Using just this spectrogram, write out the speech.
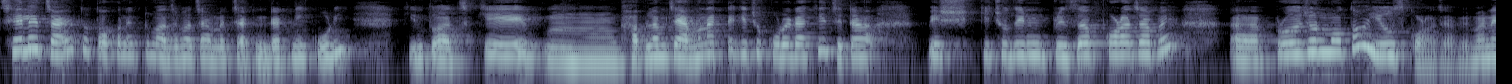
ছেলে চায়, তো তখন একটু মাঝে মাঝে আমের চাটনি টাটনি করি। কিন্তু আজকে ভাবলাম যে এমন একটা কিছু করে রাখি যেটা বেশ কিছুদিন প্রিজার্ভ করা যাবে প্রয়োজন মতো ইউজ করা যাবে। মানে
